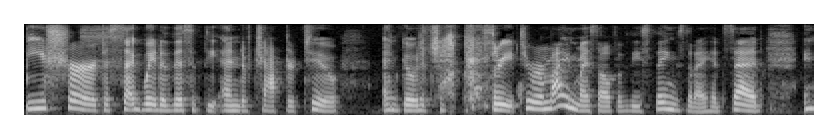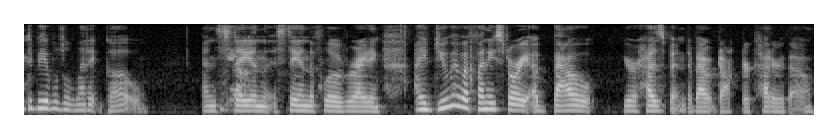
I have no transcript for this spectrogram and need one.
be sure to segue to this at the end of chapter two and go to chapter three to remind myself of these things that I had said and to be able to let it go and stay yeah. in the, stay in the flow of writing. I do have a funny story about your husband, about Dr. Cutter, though.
